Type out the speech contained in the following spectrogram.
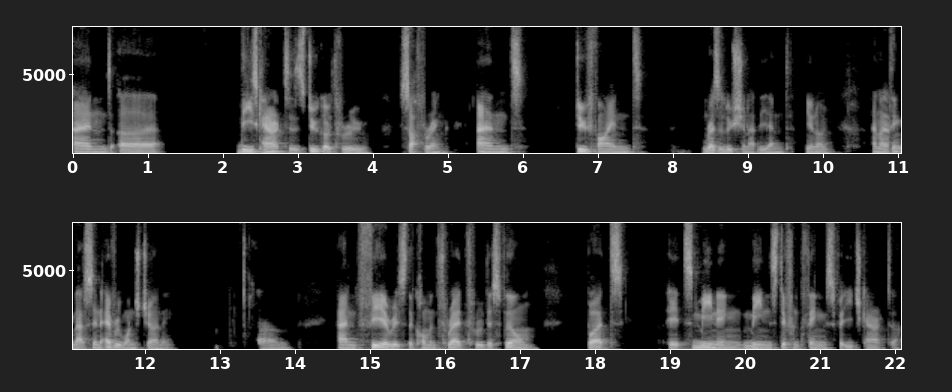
And uh, these characters do go through suffering and do find resolution at the end you know? And i think that's in everyone's journey. Um, and fear is the common thread through this film but its meaning means different things for each character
